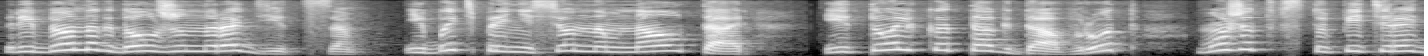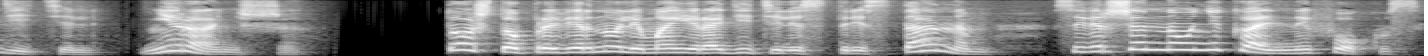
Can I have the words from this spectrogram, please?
Ребенок должен родиться и быть принесенным на алтарь, и только тогда в рот может вступить родитель, не раньше. То, что провернули мои родители с Тристаном, совершенно уникальный фокус,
